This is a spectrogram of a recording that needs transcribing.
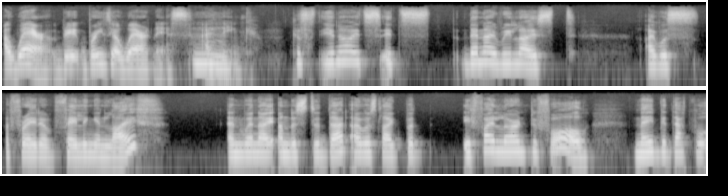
aware, br- brings you awareness, I mm. think. because you know it's it's then i realized i was afraid of failing in life and when i understood that i was like but if i learn to fall maybe that will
